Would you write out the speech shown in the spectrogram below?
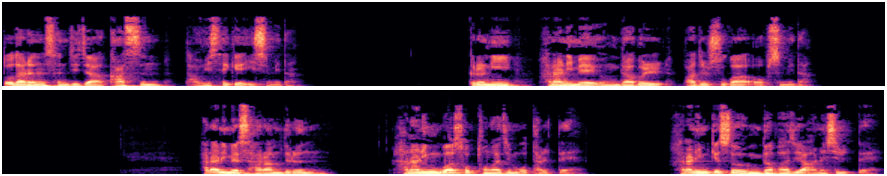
또 다른 선지자 갓은 다윗에게 있습니다. 그러니 하나님의 응답을 받을 수가 없습니다. 하나님의 사람들은 하나님과 소통하지 못할 때, 하나님께서 응답하지 않으실 때,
